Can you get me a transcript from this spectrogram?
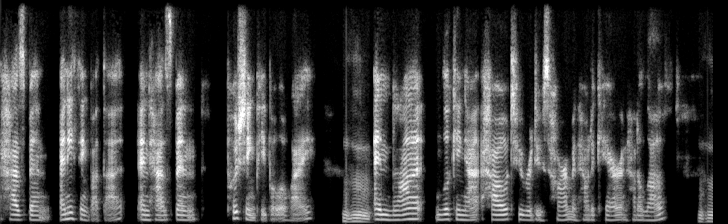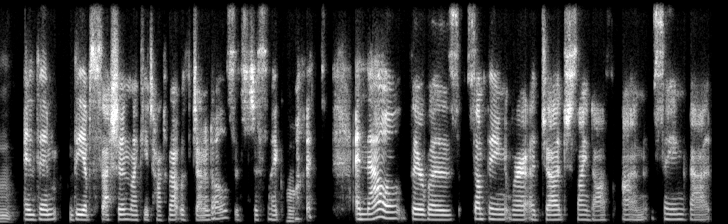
has been anything but that and has been pushing people away mm-hmm. and not looking at how to reduce harm and how to care and how to love. Mm-hmm. And then the obsession, like you talked about with genitals, it's just like, huh. what? And now there was something where a judge signed off on saying that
